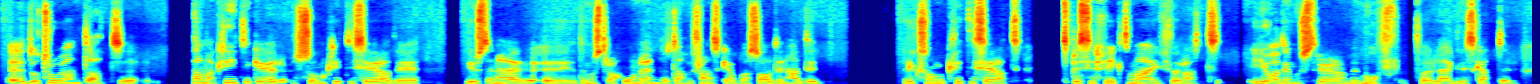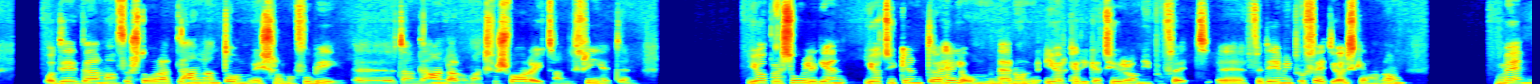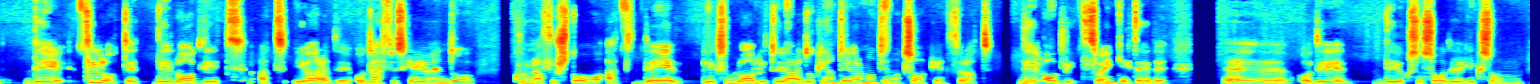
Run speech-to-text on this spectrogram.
Eh, då tror jag inte att eh, samma kritiker som kritiserade just den här eh, demonstrationen utanför franska ambassaden hade liksom kritiserat specifikt mig för att jag demonstrerar med MUF för lägre skatter. Och det är där man förstår att det handlar inte om islamofobi, utan det handlar om att försvara yttrandefriheten. Jag personligen, jag tycker inte heller om när någon gör karikatyrer av min profet. Eh, för det är min profet, jag älskar honom. Men det är tillåtet, det är lagligt att göra det. Och därför ska jag ändå kunna förstå att det är liksom lagligt att göra. Då kan jag inte göra någonting åt saken för att det är lagligt. Så enkelt är det. Eh, och det, det är också så det är liksom...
